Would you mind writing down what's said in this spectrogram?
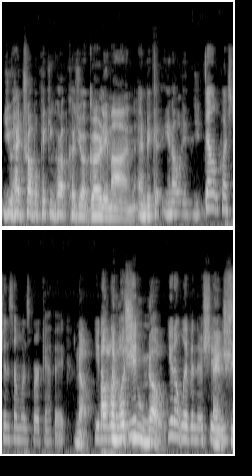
you had trouble picking her up because you're a girly man, and because you know, it, you, don't question someone's work ethic. no, You don't Uh, live- unless you, you- know. You don't live in their shoes. and she,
